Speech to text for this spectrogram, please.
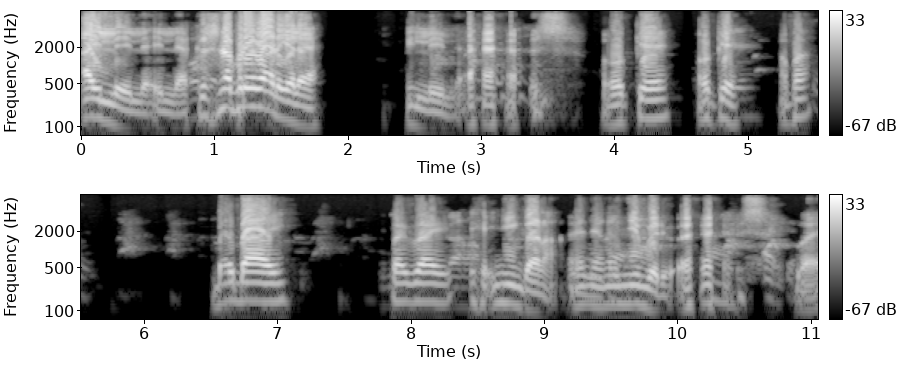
ഇല്ല ഇല്ല ഇല്ല. കൃഷ്ണപ്രിയ പാടിയല്ലേ ഇല്ല ഇല്ല. Okay okay. അപ്പൊ ബൈ ബൈ. Bye bye. ഇനിയും കാണാം. ഞങ്ങൾ ഇനിയും വരും. ബൈ.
